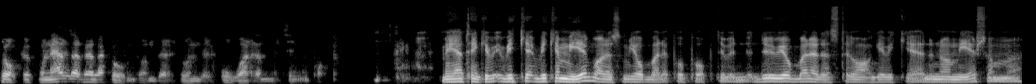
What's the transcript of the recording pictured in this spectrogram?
professionella relation under, under åren med tidningen Pop. Men jag tänker, vilka, vilka mer var det som jobbade på Pop? Du, du jobbade där, Strage. Vilka, är det några mer som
